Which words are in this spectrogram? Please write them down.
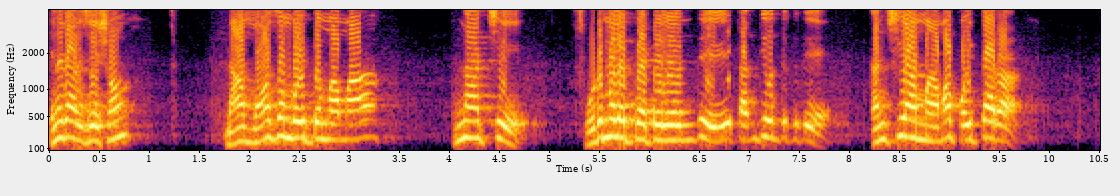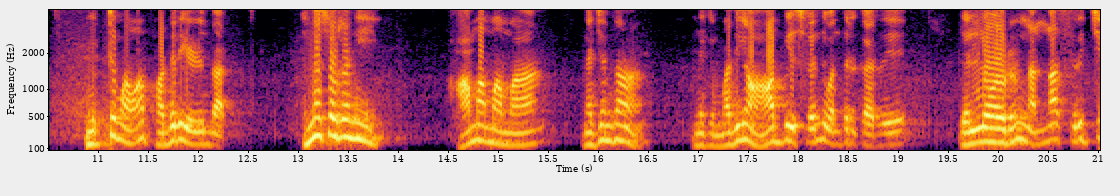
என்னடா விசேஷம்? நான் மோசம் போயிட்டோம் மாமா. என்னாச்சு? உடுமலைப்பேட்டையிலிருந்து தந்தி வந்துக்குது கன்ஷியா மாமா போயிட்டாரா? மிட்டு மாமா பதறி எழுந்தார். என்ன சொல்ற நீ? ஆமா மாமா நிஜம்தான். இன்னைக்கு மதியம் ஆபீஸ்ல இருந்து வந்திருக்காரு. எல்லோருடன் நன்னா சிரிச்சு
